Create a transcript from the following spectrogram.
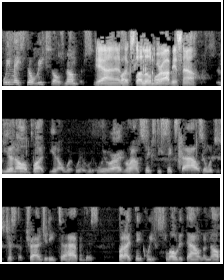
We may still reach those numbers. Yeah, it but, looks a little more obvious now. You know, but you know, we, we, we were at around 66,000, which is just a tragedy to have this. But I think we've slowed it down enough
